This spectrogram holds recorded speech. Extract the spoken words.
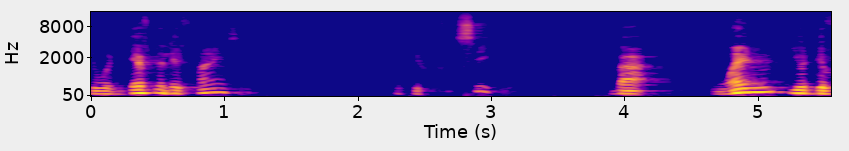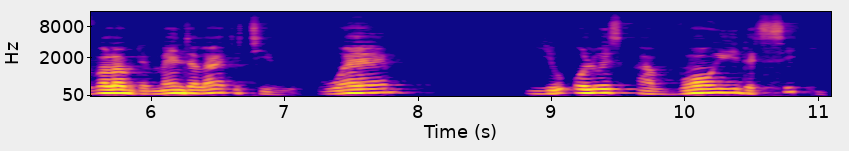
You will definitely find it if you seek it. But when you develop the mental attitude where you always avoid the seeking,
